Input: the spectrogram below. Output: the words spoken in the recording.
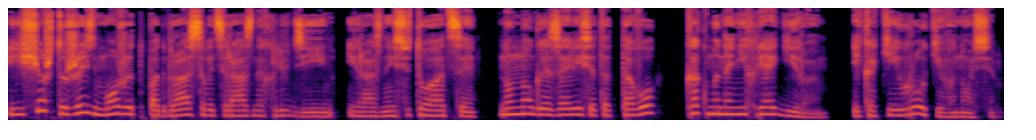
И еще что жизнь может подбрасывать разных людей и разные ситуации, но многое зависит от того, как мы на них реагируем и какие уроки выносим.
